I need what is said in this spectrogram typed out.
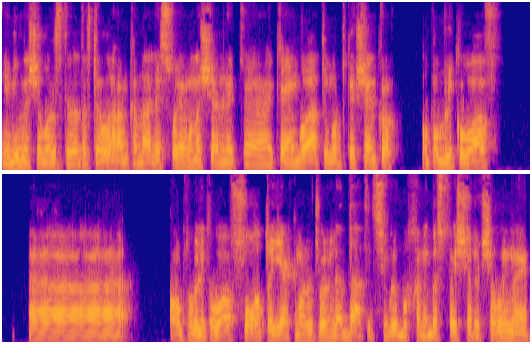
Єдине, що можу сказати в телеграм-каналі своєму начальник е, КМВА Тимур Ткаченко опублікував. Опублікував фото, як можуть виглядати ці вибухонебезпечні речовини,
